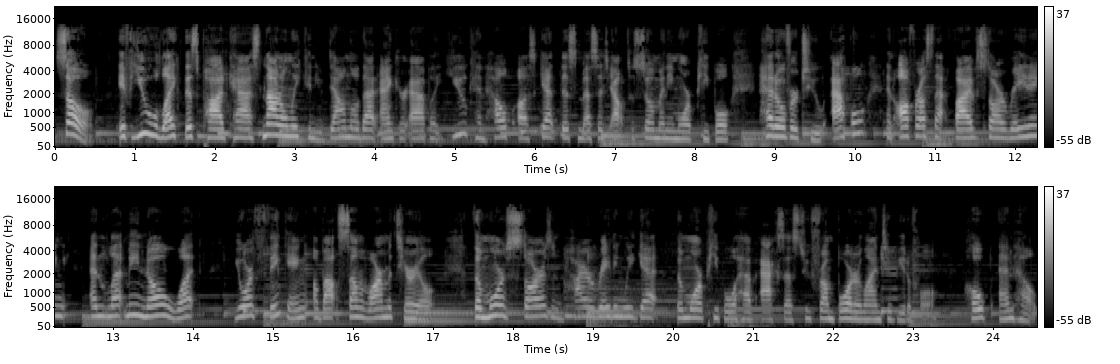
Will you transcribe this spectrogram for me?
So, if you like this podcast, not only can you download that Anchor app, but you can help us get this message out to so many more people. Head over to Apple and offer us that five star rating and let me know what you're thinking about some of our material. The more stars and higher rating we get, the more people will have access to From Borderline to Beautiful hope and help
